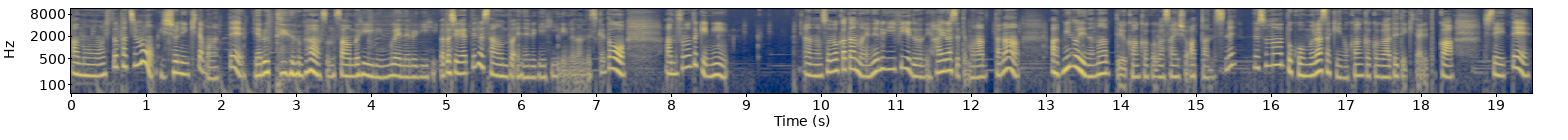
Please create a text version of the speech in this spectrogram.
あの、人たちも一緒に来てもらってやるっていうのが、そのサウンドヒーリングエネルギー、私がやってるサウンドエネルギーヒーリングなんですけど、あの、その時に、あの、その方のエネルギーフィールドに入らせてもらったら、あ、緑だなっていう感覚が最初あったんですね。で、その後こう紫の感覚が出てきたりとかしていて、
